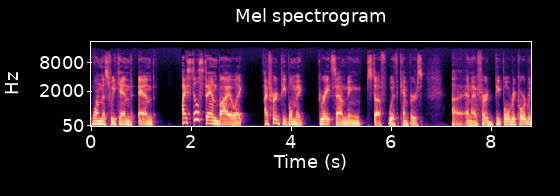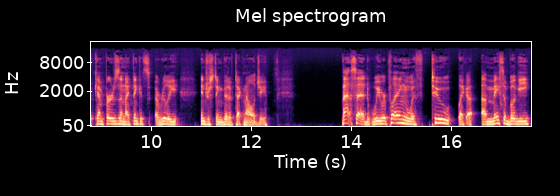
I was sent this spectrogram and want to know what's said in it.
one this weekend, and I still stand by like I've heard people make great sounding stuff with Kempers, uh, and I've heard people record with Kempers, and I think it's a really interesting bit of technology. That said, we were playing with two like a, a Mesa Boogie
